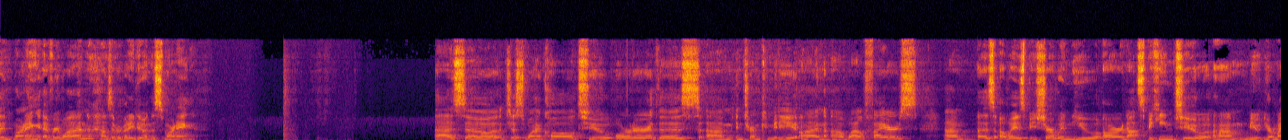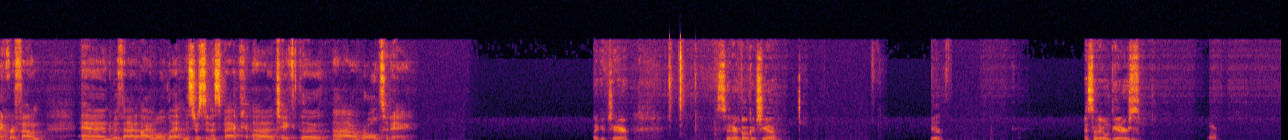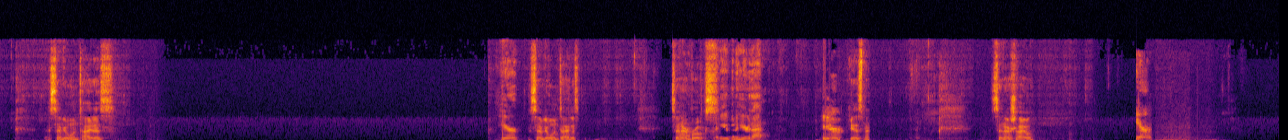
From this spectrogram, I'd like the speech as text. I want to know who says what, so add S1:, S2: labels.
S1: Good morning, everyone. How's everybody doing this morning? Uh, so just want to call to order this um, interim committee on uh, wildfires. Um, as always, be sure when you are not speaking to um, mute your microphone. And with that, I will let Mr. Sinisbeck uh, take the uh, roll today.
S2: Thank you, Chair. Senator Goicoechea.
S3: Here.
S2: Assemblywoman Peters.
S4: Here.
S2: Assemblywoman Titus.
S4: Here.
S2: Assemblywoman Titus. Senator uh, Brooks.
S4: Are you able to hear that?
S2: Here. Yes, ma'am. Senator Scheible.
S5: Here.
